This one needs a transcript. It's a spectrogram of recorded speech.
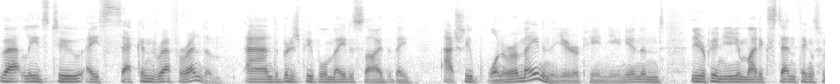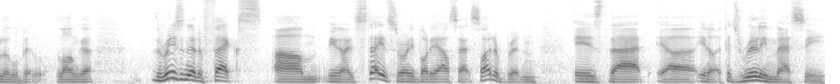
that leads to a second referendum. And the British people may decide that they actually want to remain in the European Union, and the European Union might extend things for a little bit longer. The reason it affects um, the United States or anybody else outside of Britain is that uh, you know if it's really messy,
